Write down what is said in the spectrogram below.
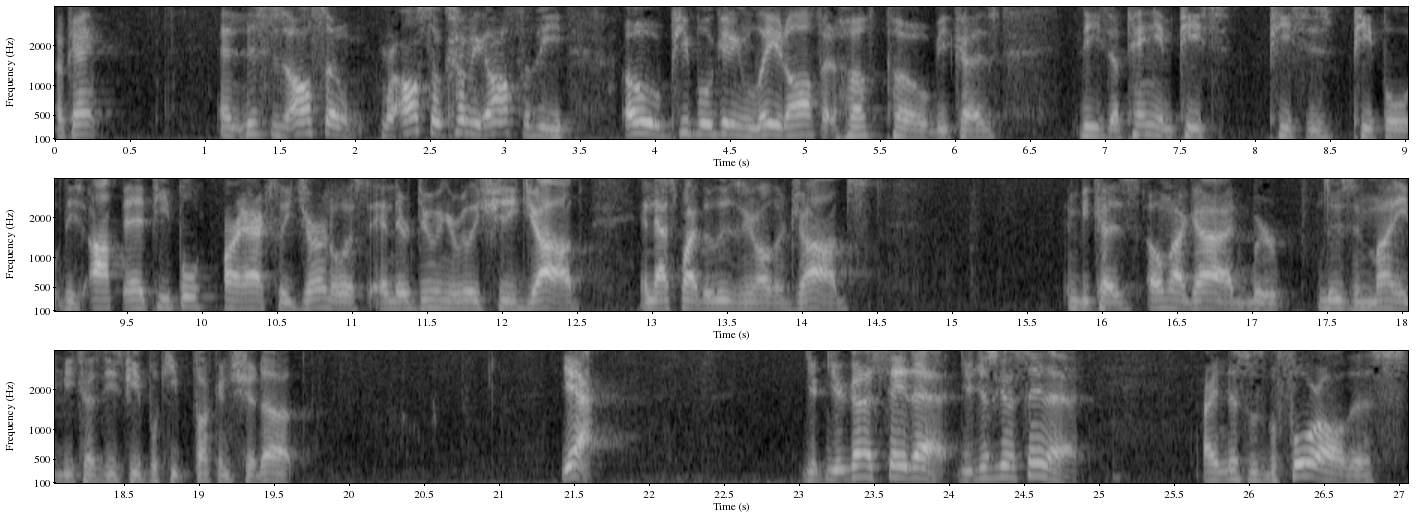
Okay? And this is also, we're also coming off of the, oh, people getting laid off at HuffPo because these opinion piece, pieces people, these op ed people, aren't actually journalists and they're doing a really shitty job, and that's why they're losing all their jobs. And because, oh my God, we're losing money because these people keep fucking shit up. Yeah. You're going to say that. You're just going to say that. I mean, this was before all this.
